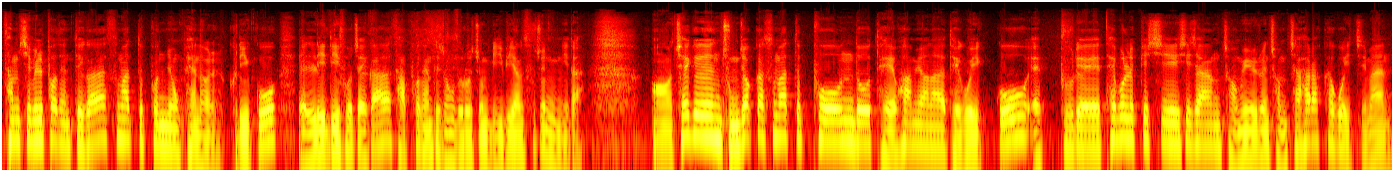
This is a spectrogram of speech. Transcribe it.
31%가 스마트폰용 패널, 그리고 LED 소재가 4% 정도로 좀 미비한 수준입니다. 어, 최근 중저가 스마트폰도 대화면화되고 있고 애플의 태블릿 PC 시장 점유율은 점차 하락하고 있지만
